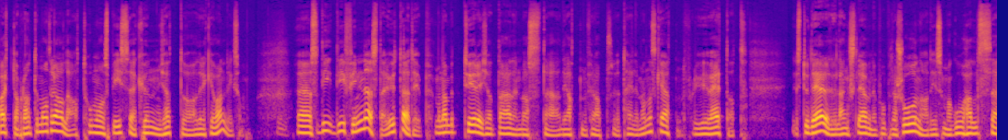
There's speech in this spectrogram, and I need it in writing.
alt av plantemateriale at hun må spise kun kjøtt og drikke vann, liksom. Eh, Så de, de finnes der ute, typ. men det betyr ikke at det er den beste dietten for absolutt hele menneskeheten. Fordi vi vet at studerer du lengstlevende populasjoner, de som har god helse,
